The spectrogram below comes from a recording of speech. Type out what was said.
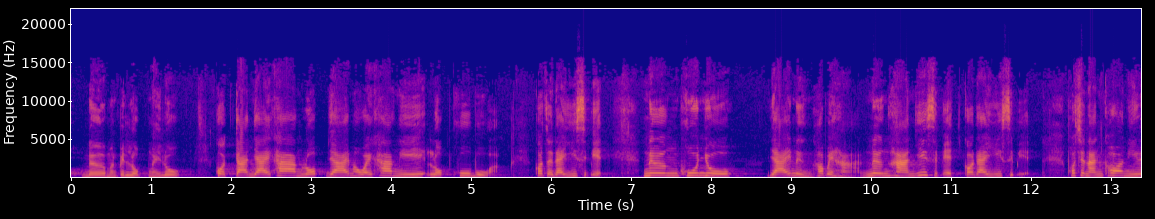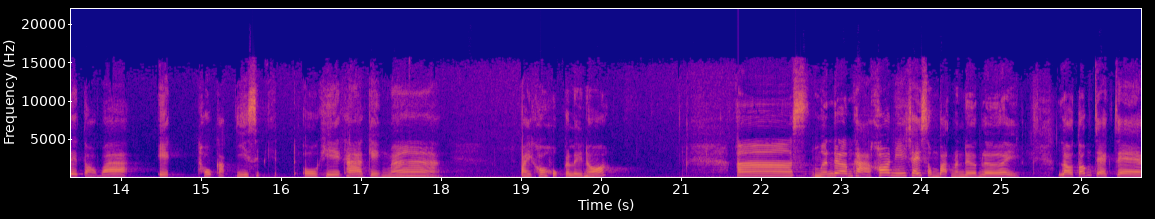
6 เดิมมันเป็นลบไงลูกกฎการย้ายข้างลบย้ายมาไว้ข้างนี้ ลบคู่บวก ก็จะได้ 21 1 คูณอยู่ย้าย 1 เข้าไปหาร 1 หาร 21 ก็ได้ 21 เพราะฉะนั้นข้อนี้เลยตอบว่า x เท่ากับ 21 โอเคค่ะ เก่งมาก ไปข้อ 6 กันเลยเนาะ เหมือนเดิมค่ะ ข้อนี้ใช้สมบัติเหมือนเดิมเลย เราต้องแจกแจง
